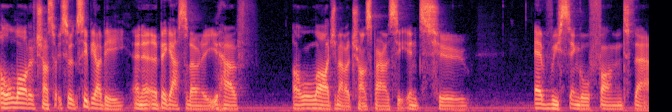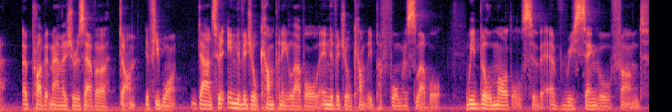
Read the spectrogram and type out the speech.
a lot of transparency. So, CPIB and a, and a big asset owner, you have a large amount of transparency into every single fund that a private manager has ever done, if you want, down to an individual company level, individual company performance level. We build models of every single fund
